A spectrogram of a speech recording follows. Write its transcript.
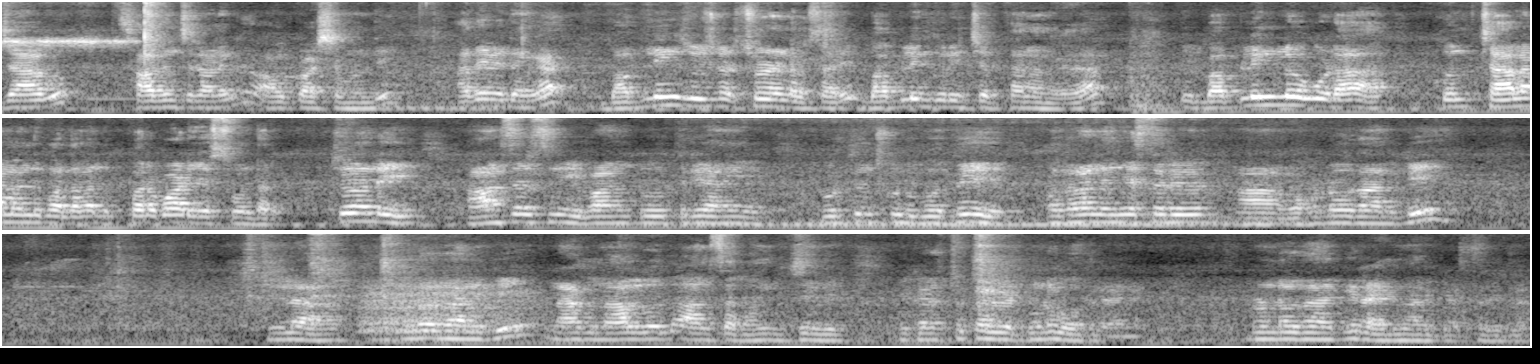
జాబ్ సాధించడానికి అవకాశం ఉంది. అదేవిధంగా బబ్లింగ్ చూసినట్టు చూడండి ఒకసారి బబ్లింగ్ గురించి చెప్తాను కదా. ఈ బబ్లింగ్లో కూడా కొంచెం చాలామంది కొంతమంది పొరపాటు చేస్తూ ఉంటారు. చూడండి ఆన్సర్స్ని వన్ టూ త్రీ అని గుర్తుంచుకుంటూ పోతే కొంతమంది ఏం చేస్తారు? ఒకటో దానికి ఇలా ఒకటో దానికి నాకు నాలుగో ఆన్సర్ అందించింది. ఇక్కడ చుక్కలు పెట్టుకుంటూ పోతాడు ఆయన. రెండో దానికి రైట్ మార్క్ వేస్తారు ఇట్లా.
